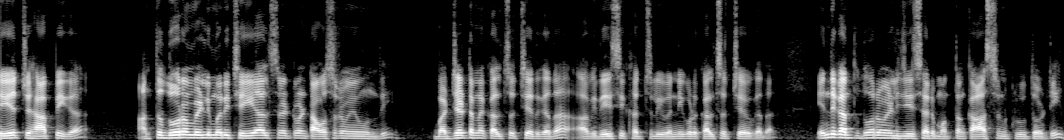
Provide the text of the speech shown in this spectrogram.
చేయొచ్చు హ్యాపీగా. అంత దూరం వెళ్ళి మరి చేయాల్సినటువంటి అవసరం ఏముంది? బడ్జెట్ అన్న కలిసి వచ్చేది కదా. ఆ విదేశీ ఖర్చులు ఇవన్నీ కూడా కలిసి వచ్చేవి కదా. ఎందుకు అంత దూరం వెళ్ళి చేశారు మొత్తం కాస్ట్ అండ్ క్రూ తోటి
